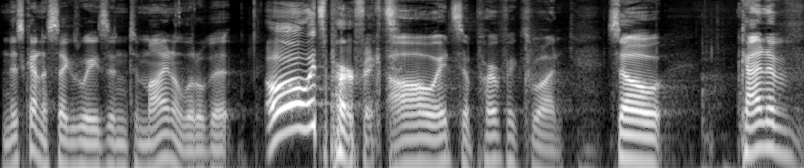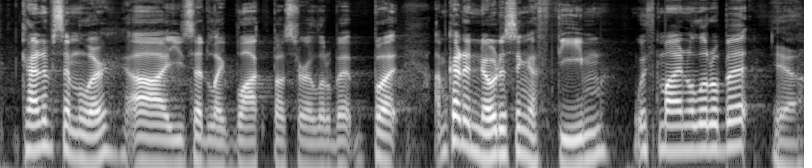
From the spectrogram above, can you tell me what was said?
And this kind of segues into mine a little bit. Oh, it's perfect. Oh, it's a perfect one. So, kind of, kind of similar. Uh, you said like blockbuster a little bit, but I'm kind of noticing a theme with mine a little bit. Yeah.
